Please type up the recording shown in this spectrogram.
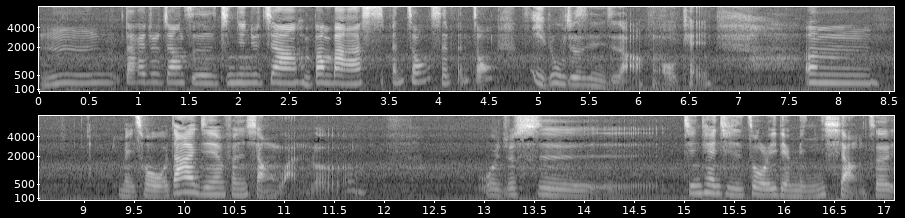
嗯，大概就这样子。今天就这样，很棒棒啊？十分钟，十分钟，一路就是你知道，很 OK。嗯，没错，我大概今天分享完了。我就是。今天其实做了一点冥想这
